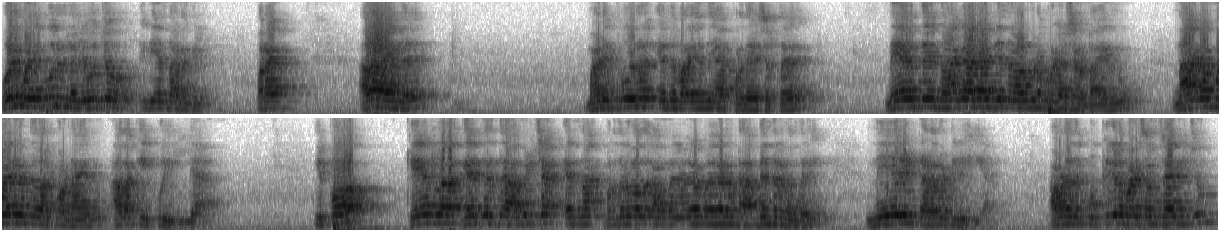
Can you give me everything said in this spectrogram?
ഒരു മണിപ്പൂരില്ല ചോദിച്ചോ ഇനി എന്താണെങ്കിൽ. പറയാം. അതായത് മണിപ്പൂർ എന്ന് പറയുന്ന ആ പ്രദേശത്ത് നേരത്തെ നാഗാലാൻഡ് നിന്ന് ആളുകളുടെ പ്രവേശനം ഉണ്ടായിരുന്നു. നാഗന്മാരുമായിട്ട് തർക്കം ഉണ്ടായിരുന്നു. അതൊക്കെ ഇപ്പോൾ ഇല്ല. ഇപ്പോ കേരള കേന്ദ്രത്തെ അമിത്ഷാ എന്ന പ്രതിരോധ മേഖലയുടെ ആഭ്യന്തരമന്ത്രി നേരിട്ട് ഇടപെട്ടിരിക്കുകയാണ്. അവിടെ കുക്കികളുമായി സംസാരിച്ചു.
